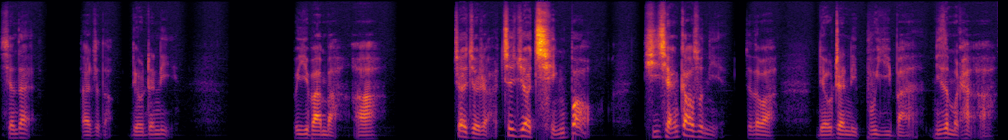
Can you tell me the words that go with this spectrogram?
现在大家知道刘振利不一般吧？啊，这就是这就叫情报。提前告诉你，知道吧？刘振理不一般，你怎么看啊？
